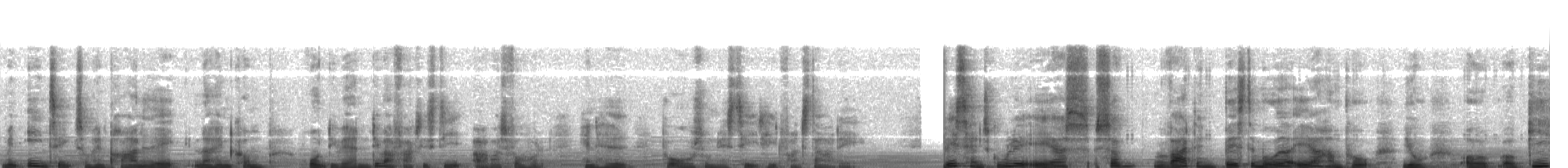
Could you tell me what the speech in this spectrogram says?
Men en ting, som han pralede af, når han kom rundt i verden, det var faktisk de arbejdsforhold, han havde på Aarhus Universitet helt fra en start af. Hvis han skulle æres, så var den bedste måde at ære ham på jo at, at give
